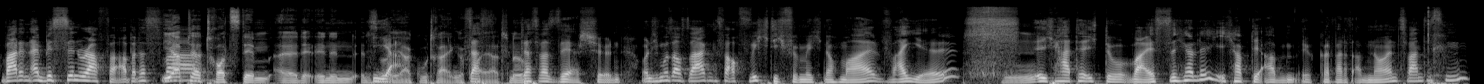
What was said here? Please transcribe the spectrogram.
war dann ein bisschen rougher, aber das war. Ihr habt ja trotzdem äh, in, in, ins neue Ja. Jahr gut das, reingefeiert, ne? das war sehr schön. Und ich muss auch sagen, es war auch wichtig für mich nochmal, weil Mhm. ich hatte, ich, du weißt sicherlich, ich habe dir am, oh Gott, war das am 29.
